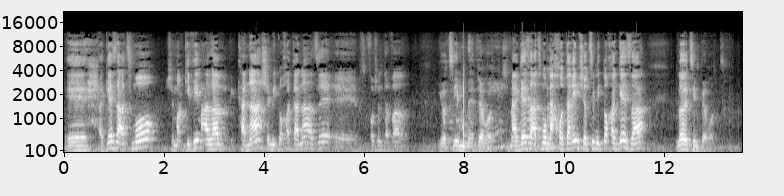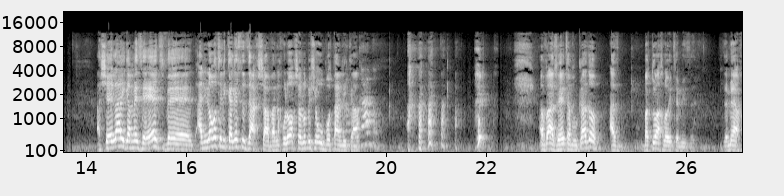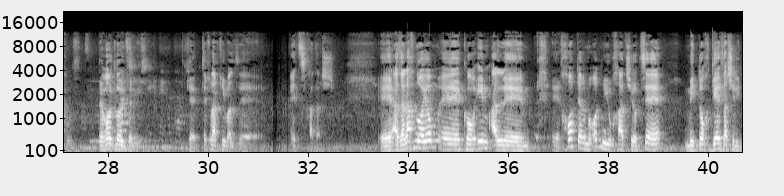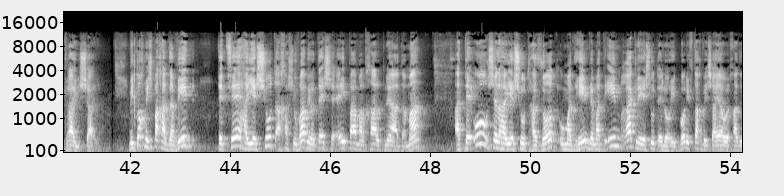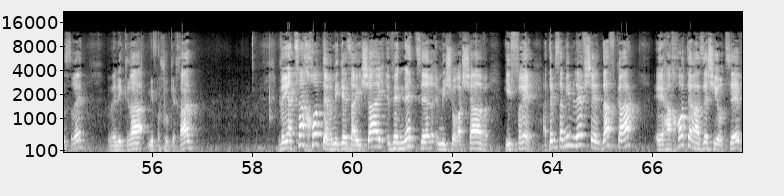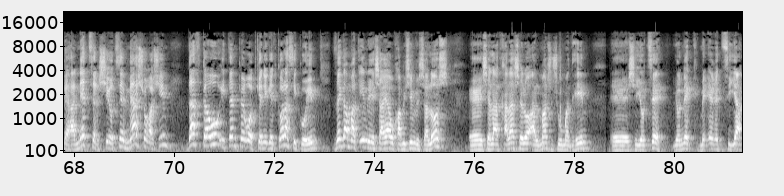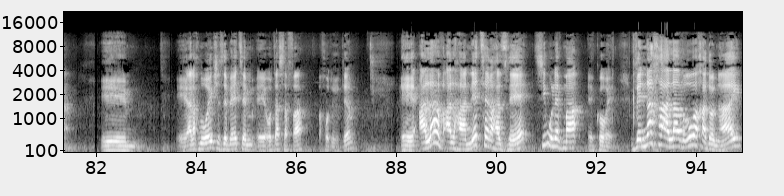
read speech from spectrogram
אה, הגזע עצמו, שמרכיבים עליו קנה, שמתוך הקנה הזה אה, בסופו של דבר יוצאים פירות. מהגזע עצמו, מהחותרים שיוצאים מתוך הגזע, לא יוצאים פירות. השאלה היא גם איזה עץ, ואני לא רוצה להיכנס לזה עכשיו, אנחנו לא עכשיו לא בשיעור בוטניקה. אבל זה עץ אבוקדו? אז בטוח לא יצא מזה. זה מאה אחוז. פירות לא יצא מזה. כן, צריך להרכיב על זה עץ חדש. אה, אז אנחנו היום אה, קוראים על אה, חוטר מאוד מיוחד שיוצא מתוך גזע שנקרא ישי. מתוך משפחת דוד תצא הישות החשובה ביותר שאי פעם הלכה על פני האדמה. התיאור של הישות הזאת הוא מדהים ומתאים רק לישות אלוהית. בואו נפתח בישעיהו 11 ונקרא מפסוק אחד. ויצא חוטר מגזע ישי ונצר משורשיו הפרה. אתם שמים לב שדווקא אה, החוטר הזה שיוצא והנצר שיוצא מהשורשים דווקא הוא ייתן פירות כנגד כל הסיכויים זה גם מתאים לישעיהו 53 אה, של ההתחלה שלו על משהו שהוא מדהים שיוצא, יונק מארץ צייה. אה, אנחנו רואים שזה בעצם אותה שפה, פחות או יותר. עליו, על הנצר הזה, שימו לב מה קורה. ונחה עליו רוח אדוני,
